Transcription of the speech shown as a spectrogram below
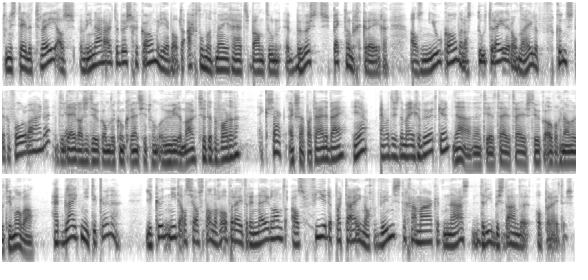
Toen is Tele 2 als winnaar uit de bus gekomen. Die hebben op de 800 megahertz band toen eh, bewust spectrum gekregen als nieuwkomer, als toetreder onder hele gunstige voorwaarden. Het idee was natuurlijk om de concurrentie op de mobiele markt te bevorderen. Exact. Extra partij erbij. Ja, en wat is ermee gebeurd, Ken? Ja, de tweede, tweede is natuurlijk overgenomen door T-Mobile. Het blijkt niet te kunnen. Je kunt niet als zelfstandige operator in Nederland als vierde partij nog winsten gaan maken naast drie bestaande operators.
